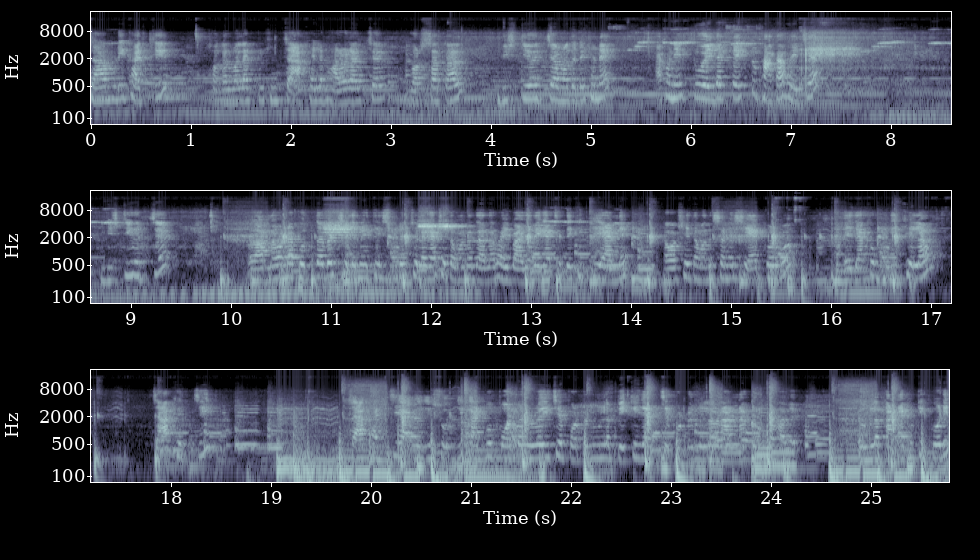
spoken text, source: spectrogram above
চা মুড়ি খাচ্ছি। সকালবেলা একটু চা খেলে ভালো লাগছে, বর্ষাকাল, বৃষ্টি হচ্ছে আমাদের এখানে। এখন একটু ওয়েদারটা একটু ফাঁকা হয়েছে। বৃষ্টি হচ্ছে তো রান্না বান্না করতে হবে, ছেলে মেয়ে তো স্কুলে চলে গেছে, তোমাদের দাদা ভাই বাজারে গেছে, দেখি কি আনে। অবশ্যই তোমাদের সঙ্গে শেয়ার করব। এই দেখো, মুড়ি খেলাম, চা খাচ্ছি। চা খাচ্ছি, আর ওই যে সবজি কাটবো, পটল রয়েছে, পটলগুলো পেকে যাচ্ছে, পটলগুলো রান্না করতে হবে। ওগুলো কাটাকুটি করি,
